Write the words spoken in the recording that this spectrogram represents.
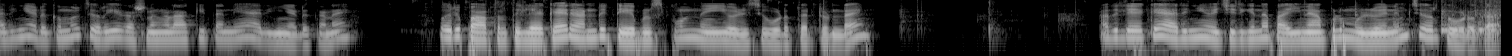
അരിഞ്ഞെടുക്കുമ്പോൾ ചെറിയ കഷ്ണങ്ങളാക്കി തന്നെ അരിഞ്ഞെടുക്കണേ. ഒരു പാത്രത്തിലേക്ക് രണ്ട് ടേബിൾ സ്പൂൺ നെയ്യ് ഒഴിച്ച് കൊടുത്തിട്ടുണ്ട്. അതിലേക്ക് അരിഞ്ഞു വെച്ചിരിക്കുന്ന പൈനാപ്പിൾ മുഴുവനും ചേർത്ത് കൊടുക്കാം.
